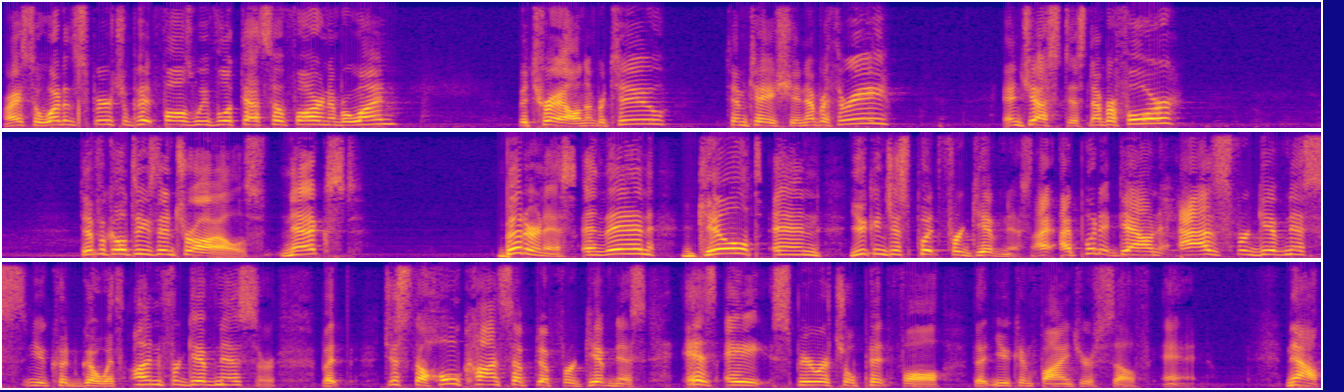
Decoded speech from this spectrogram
All right, so what are the spiritual pitfalls we've looked at so far? Number one, betrayal. Number two, temptation. Number three, injustice. Number four, difficulties and trials. Next, bitterness. And then guilt, and you can just put forgiveness. I, I put it down as forgiveness. You could go with unforgiveness, or but just the whole concept of forgiveness is a spiritual pitfall that you can find yourself in. Now,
